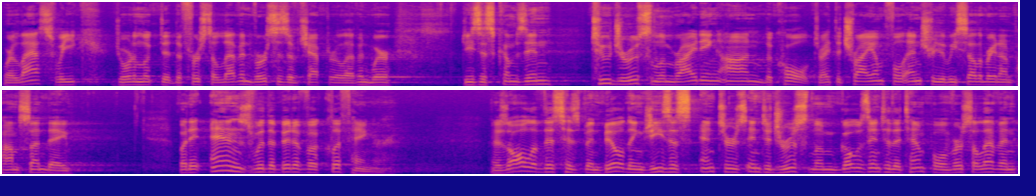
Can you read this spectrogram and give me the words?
where last week Jordan looked at the first 11 verses of chapter 11, where Jesus comes in to Jerusalem riding on the colt, right? The triumphal entry that we celebrate on Palm Sunday. But it ends with a bit of a cliffhanger. As all of this has been building, Jesus enters into Jerusalem, goes into the temple. Verse 11,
